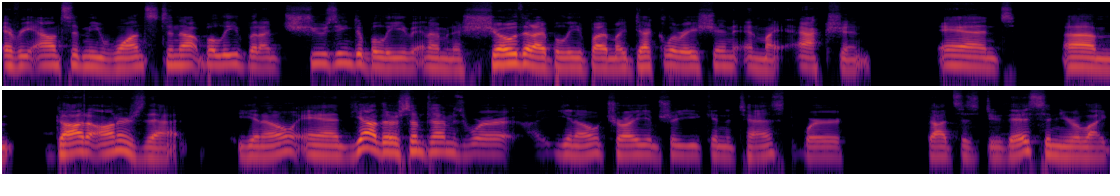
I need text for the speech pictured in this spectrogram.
every ounce of me wants to not believe, but I'm choosing to believe and I'm going to show that I believe by my declaration and my action. And um, God honors that, you know. And yeah, there are sometimes where, you know, Troy, I'm sure you can attest, where God says, do this, and you're like,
